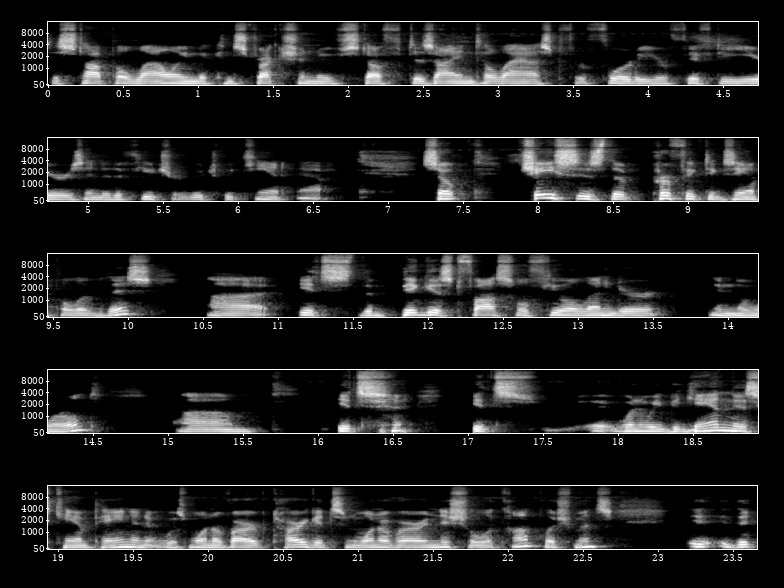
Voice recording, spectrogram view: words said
to stop allowing the construction of stuff designed to last for 40 or 50 years into the future, which we can't have. So, Chase is the perfect example of this. Uh, it's the biggest fossil fuel lender in the world. Um, it's it's when we began this campaign, and it was one of our targets and one of our initial accomplishments the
